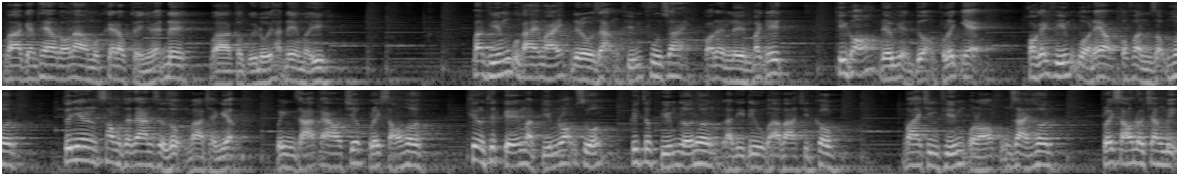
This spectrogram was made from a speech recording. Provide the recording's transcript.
Và kèm theo đó là một khe đọc thẻ nhớ SD và cổng kết nối HDMI Bàn phím của cả hai máy đều dạng phím full size có đèn nền backlit khi gõ đều hiện tượng flex nhẹ khoảng cách phím của Dell có phần rộng hơn. Tuy nhiên sau một thời gian sử dụng và trải nghiệm, mình giá cao chiếc Flex 6 hơn khi được thiết kế mặt phím lõm xuống, kích thước phím lớn hơn là DTU 3390 và hành trình phím của nó cũng dài hơn. Flex 6 được trang bị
